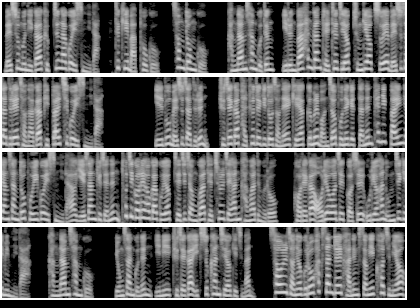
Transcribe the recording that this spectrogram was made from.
매수 문의가 급증하고 있습니다. 특히 마포구, 성동구, 강남 3구 등 이른바 한강 벨트 지역 중개업소의 매수자들의 전화가 빗발치고 있습니다. 일부 매수자들은 규제가 발표되기도 전에 계약금을 먼저 보내겠다는 패닉 바잉 양상도 보이고 있습니다. 예상 규제는 토지거래 허가 구역 재지정과 대출 제한 강화 등으로 거래가 어려워질 것을 우려한 움직임입니다. 강남 3구, 용산구는 이미 규제가 익숙한 지역이지만 서울 전역으로 확산될 가능성이 커지며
